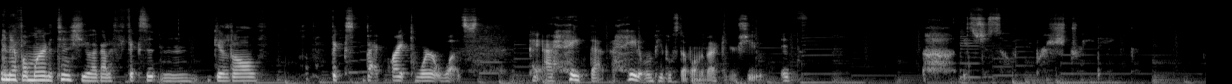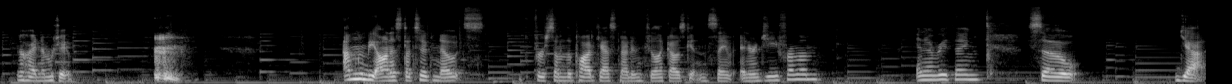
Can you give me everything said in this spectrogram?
if I'm wearing a tennis shoe, I gotta fix it and get it all fixed back right to where it was. Okay, I hate that. I hate it when people step on the back of your shoe. It's it's just so frustrating. Okay, number two. I'm gonna be honest. I took notes for some of the podcast, and I didn't feel like I was getting the same energy from them and everything. So, yeah,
